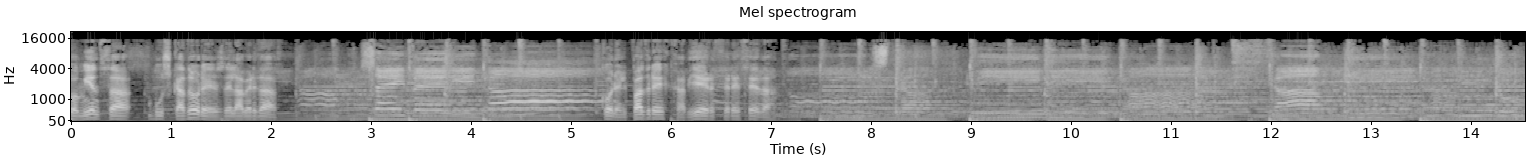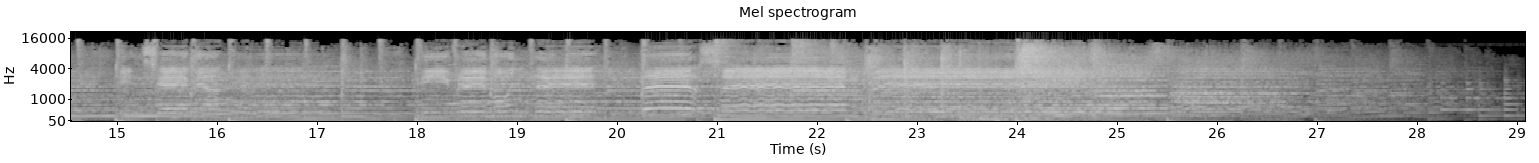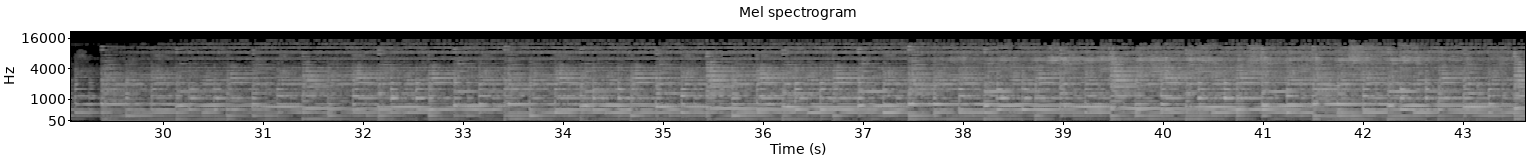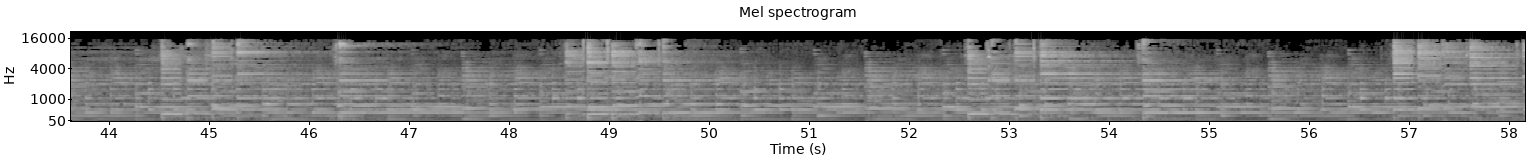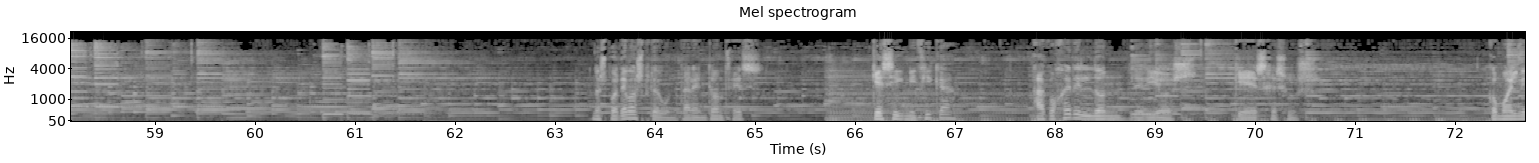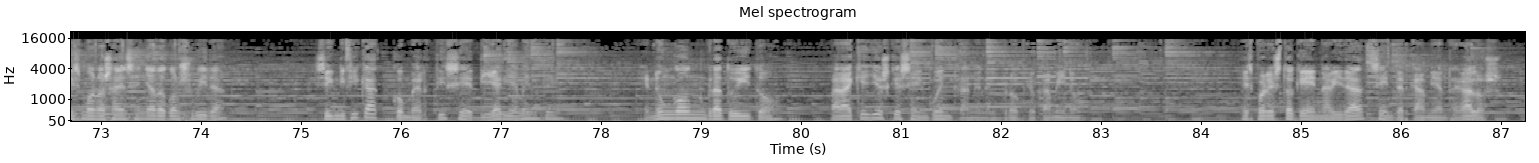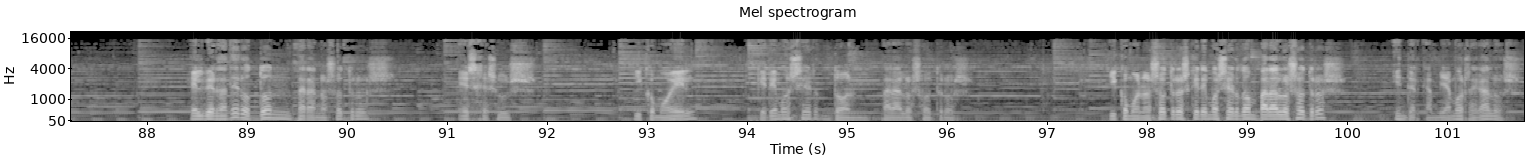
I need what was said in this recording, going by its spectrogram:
Comienza Buscadores de la Verdad con el padre Javier Cereceda. Nos podemos preguntar entonces, ¿qué significa acoger el don de Dios que es Jesús? Como él mismo nos ha enseñado con su vida, significa convertirse diariamente en un don gratuito para aquellos que se encuentran en el propio camino. Es por esto que en Navidad se intercambian regalos. El verdadero don para nosotros es Jesús y como Él, queremos ser don para los otros. Y como nosotros queremos ser don para los otros, intercambiamos regalos,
